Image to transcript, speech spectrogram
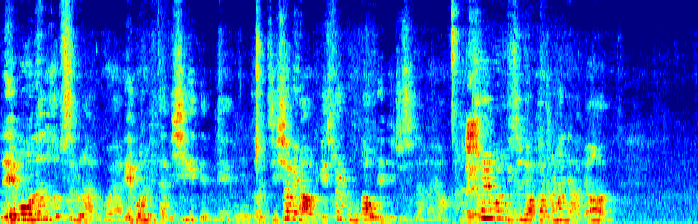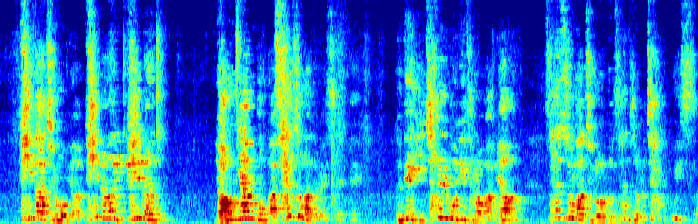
레몬은 흡수를 하는 거야. 레몬은 비타민 C이기 때문에. 그래서 지금 시험에 나오는 게 철분과 오렌지 주스잖아요. 네. 철분은 무슨 역할을 하냐면 피가 들어오면 피는 피는 영양분과 산소가 들어있어야 돼. 근데 이 철분이 들어가면 산소가 들어오는 산소를 잡고 있어.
